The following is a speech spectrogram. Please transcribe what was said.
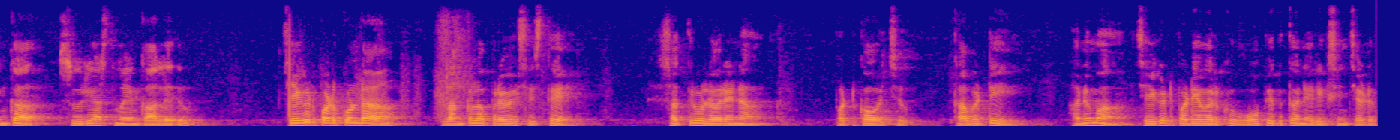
ఇంకా సూర్యాస్తమయం కాలేదు. చీకటి పడకుండా లంకలో ప్రవేశిస్తే శత్రువులు ఎవరైనా పట్టుకోవచ్చు. కాబట్టి హనుమ చీకటి పడే వరకు ఓపికతో నిరీక్షించాడు.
